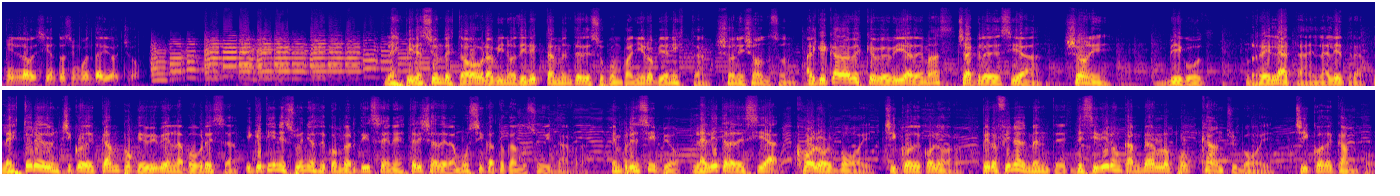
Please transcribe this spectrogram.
1958. La inspiración de esta obra vino directamente de su compañero pianista, Johnny Johnson, al que cada vez que bebía además, Chuck le decía, Johnny, be good. Relata en la letra la historia de un chico de campo que vive en la pobreza y que tiene sueños de convertirse en estrella de la música tocando su guitarra. En principio, la letra decía Color Boy, chico de color, pero finalmente decidieron cambiarlo por Country Boy, chico de campo.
